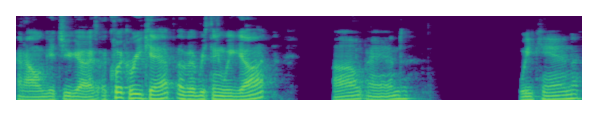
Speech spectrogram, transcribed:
and I'll get you guys a quick recap of everything we got. Um, and we can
